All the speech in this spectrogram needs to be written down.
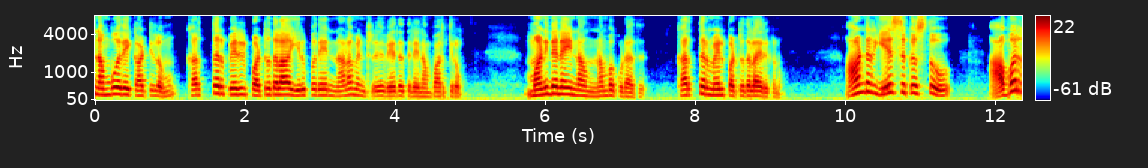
நம்புவதை காட்டிலும் கர்த்தர் பேரில் பற்றுதலாக இருப்பதே நலம் என்று வேதத்திலே நாம் பார்க்கிறோம். மனிதனை நாம் நம்பக்கூடாது. கர்த்தர் மேல் பற்றுதலாக இருக்கணும். ஆண்டர் இயேசு கிறிஸ்து அவர்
